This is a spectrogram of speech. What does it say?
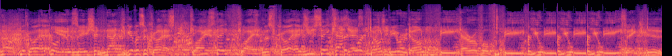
No, Go ahead. You. Organization. Not you. Give us a. Go ahead. Can Quiet. you state? Can, Quiet. Mr. Go ahead. Can you say She's categorically? Don't be. Don't be Terrible. Be you. Be you. Be you. Be fake news.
